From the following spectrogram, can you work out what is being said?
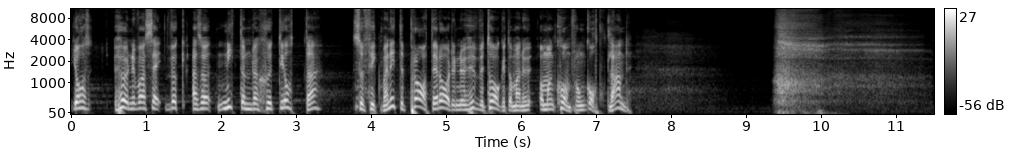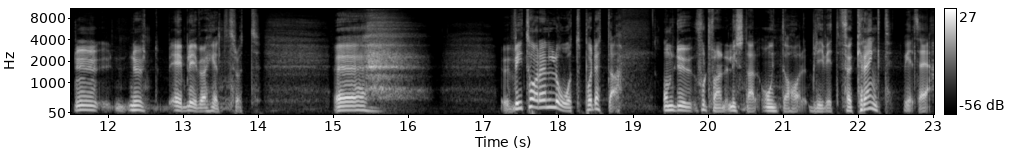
Jag, hör ni vad jag säger? Alltså, 1978 så fick man inte prata i radion överhuvudtaget om man, om man kom från Gotland. Nu, nu blev jag helt trött. Eh, vi tar en låt på detta. Om du fortfarande lyssnar och inte har blivit förkränkt, vill säga.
